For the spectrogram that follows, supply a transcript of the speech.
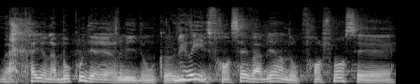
mais après, il y en a beaucoup derrière lui, donc euh, le tennis français va bien. Donc franchement, c'est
